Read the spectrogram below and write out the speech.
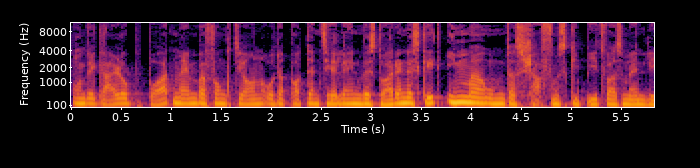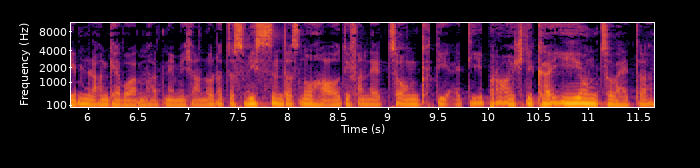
Und egal ob Boardmember-Funktion oder potenzielle Investoren, es geht immer um das Schaffensgebiet, was man ein Leben lang erworben hat, nehme ich an. Oder das Wissen, das Know-how, die Vernetzung, die IT-Branche, die KI und so weiter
